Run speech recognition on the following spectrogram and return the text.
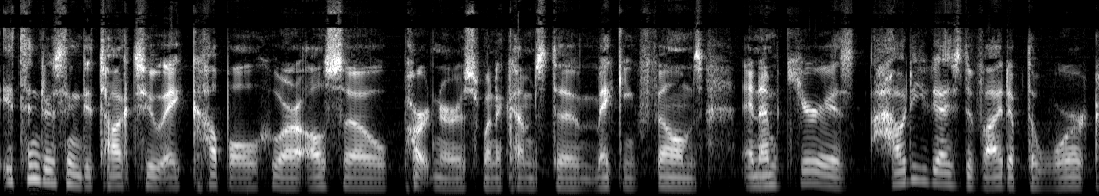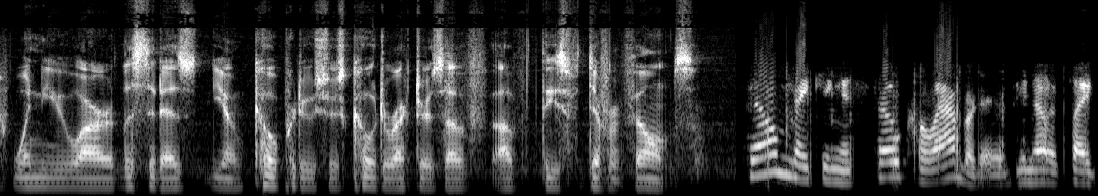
It's interesting to talk to a couple who are also partners when it comes to making films, and I'm curious, how do you guys divide up the work when you are listed as you know co-producers, co-directors of of these different films? Filmmaking is so collaborative. You know, it's like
